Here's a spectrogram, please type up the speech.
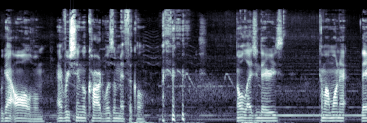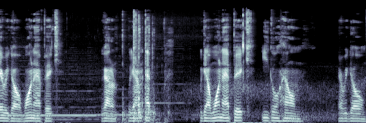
We got all of them. Every single card was a mythical. no legendaries. Come on, one. There we go. One epic. We got a, we got an ep we got one epic eagle helm. There we go.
